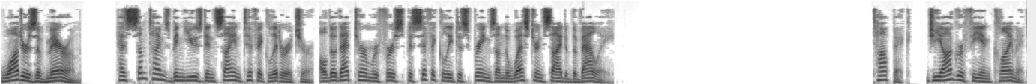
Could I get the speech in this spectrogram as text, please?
«waters of Merom» has sometimes been used in scientific literature, although that term refers specifically to springs on the western side of the valley. Geography and climate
